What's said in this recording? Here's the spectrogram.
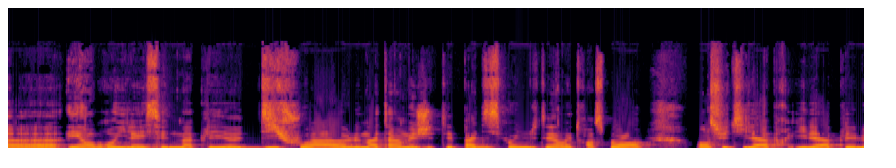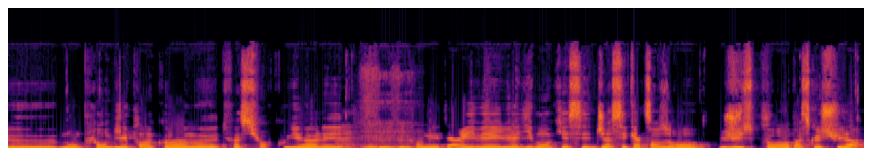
Euh, et en gros, il a essayé de m'appeler euh, dix fois euh, le matin, mais j'étais pas disponible, j'étais dans les transports. Ensuite, il a, il a appelé le monplombier.com, tu vois, sur Google, et quand il est arrivé, il lui a dit bon, ok, c'est déjà c'est 400 euros, juste pour parce que je suis là.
